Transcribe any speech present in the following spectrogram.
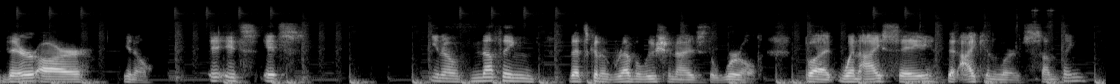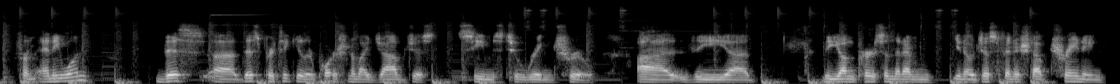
there are, you know, it, it's it's, you know, nothing that's going to revolutionize the world, but when I say that I can learn something from anyone, this uh, this particular portion of my job just seems to ring true. Uh, the uh, the young person that I'm, you know, just finished up training.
